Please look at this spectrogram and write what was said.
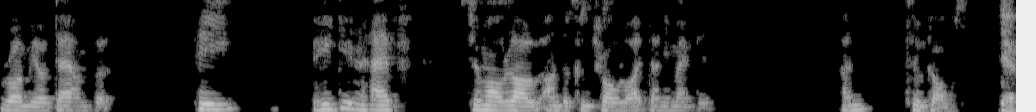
Romeo down, but he he didn't have Jamal Lowe under control like Danny Mack did, and two goals. Yeah,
